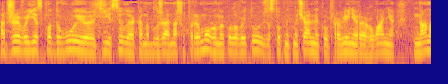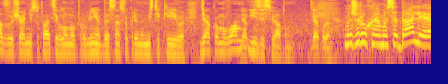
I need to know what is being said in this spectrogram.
адже ви є складовою тієї сили, яка наближає нашу перемогу. Микола Войтович, заступник начальника управління реагування на надзвичайні ситуації головного управління ДСНС України в місті Києві. Дякуємо вам Дякую. і зі святом. Дякую. Ми ж рухаємося далі.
